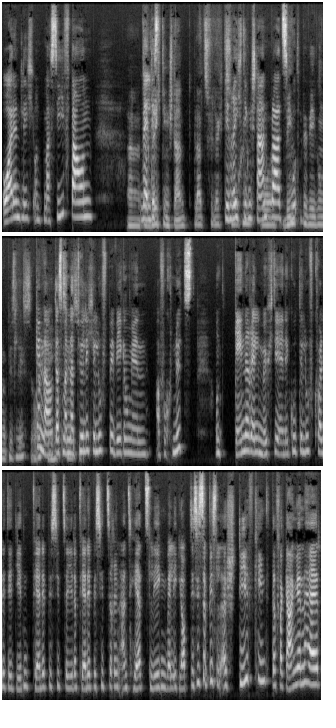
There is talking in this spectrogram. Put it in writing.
ordentlich und massiv bauen. Äh, den richtigen Standplatz vielleicht Den suchen, richtigen Standplatz. Wo Windbewegung ein bisschen ist. Oder genau, dass man natürliche Luftbewegungen einfach nützt. Und generell möchte ich eine gute Luftqualität jedem Pferdebesitzer, jeder Pferdebesitzerin ans Herz legen, weil ich glaube, das ist ein bisschen ein Stiefkind der Vergangenheit,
